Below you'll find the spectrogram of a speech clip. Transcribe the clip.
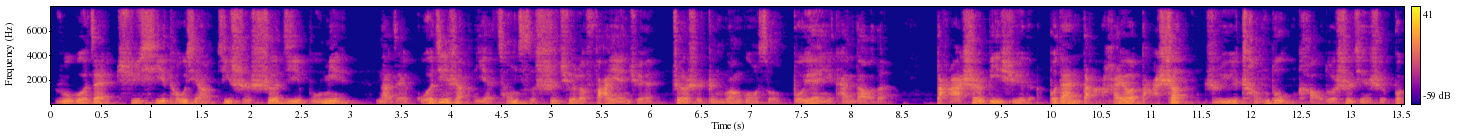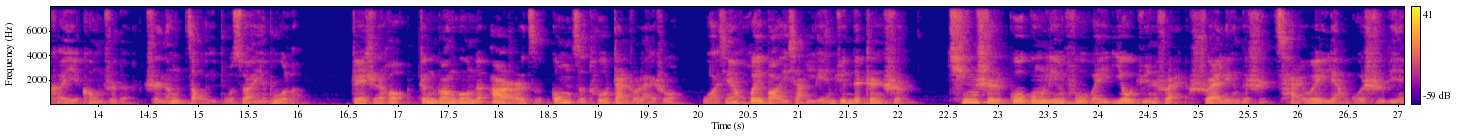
如果在屈膝投降，即使社稷不灭，那在国际上也从此失去了发言权，这是郑庄公所不愿意看到的。打是必须的，不但打，还要打胜。至于程度，好多事情是不可以控制的，只能走一步算一步了。这时候，郑庄公的二儿子公子突站出来说：“我先汇报一下联军的阵势。卿士郭公林父为右军帅，率领的是蔡魏两国士兵；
